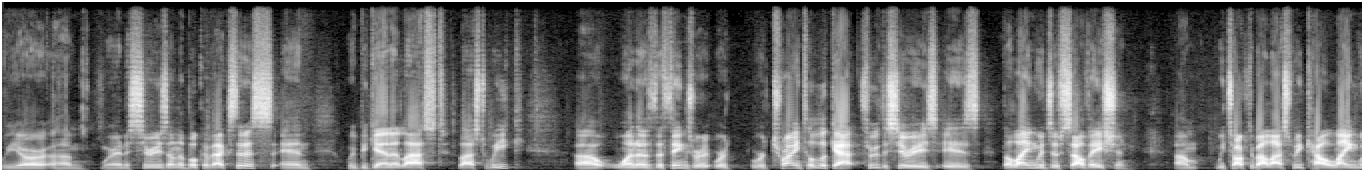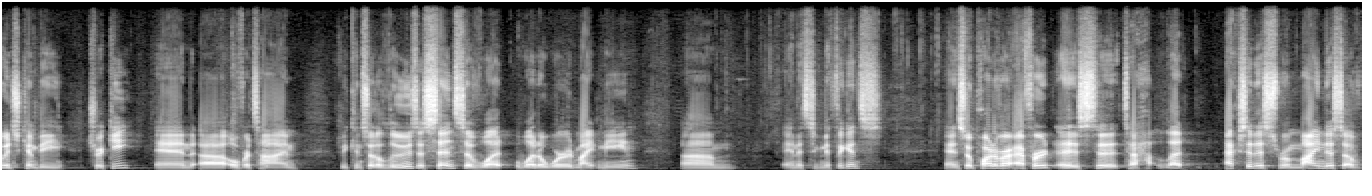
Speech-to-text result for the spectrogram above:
We are um, we're in a series on the book of Exodus, and we began it last last week. Uh, one of the things we're, we're, we're trying to look at through the series is the language of salvation. Um, we talked about last week how language can be tricky, and uh, over time we can sort of lose a sense of what, what a word might mean um, and its significance. And so part of our effort is to, to let Exodus remind us of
